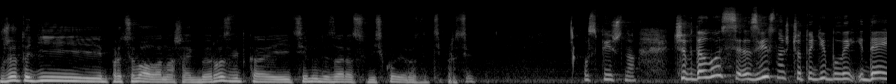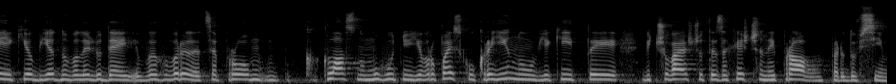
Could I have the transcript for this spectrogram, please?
Вже тоді працювала наша якби розвідка, і ці люди зараз у військовій розвідці працюють. Успішно. Чи вдалося, звісно, що тоді були ідеї, які об'єднували людей. Ви говорили це про класну, могутню європейську країну, в якій ти відчуваєш, що ти захищений правом передусім,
